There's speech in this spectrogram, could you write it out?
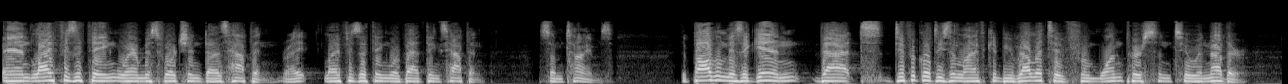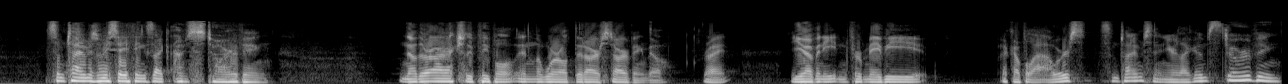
And life is a thing where misfortune does happen, right? Life is a thing where bad things happen. Sometimes. The problem is again that difficulties in life can be relative from one person to another. Sometimes we say things like, I'm starving. No, there are actually people in the world that are starving though, right? You haven't eaten for maybe a couple of hours sometimes and you're like, I'm starving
